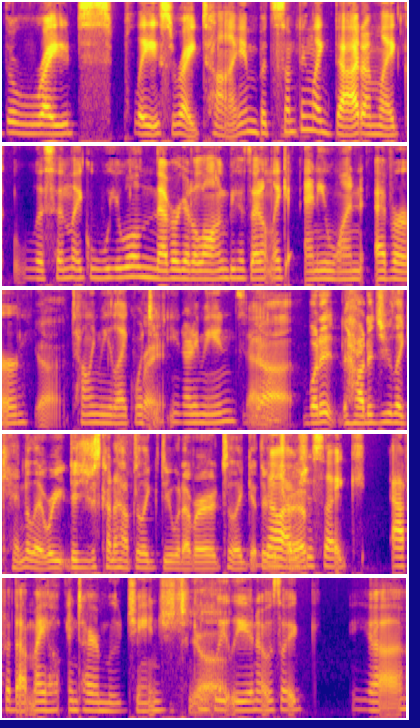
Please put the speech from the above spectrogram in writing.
the right place, right time. But something like that, I'm like, listen, like we will never get along because I don't like anyone ever yeah. telling me like what Right. to, you know what I mean? So Yeah. What it how did you like handle it? Were you, did you just kind of have to like do whatever to like get through no, I was just like after that, my entire mood changed Yeah. completely, and I was like, yeah,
